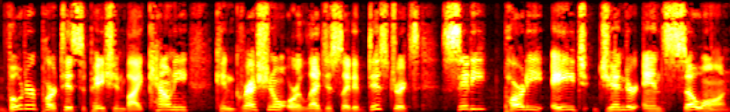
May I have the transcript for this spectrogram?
voter participation by county, congressional, or legislative districts, city, party, age, gender, and so on.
